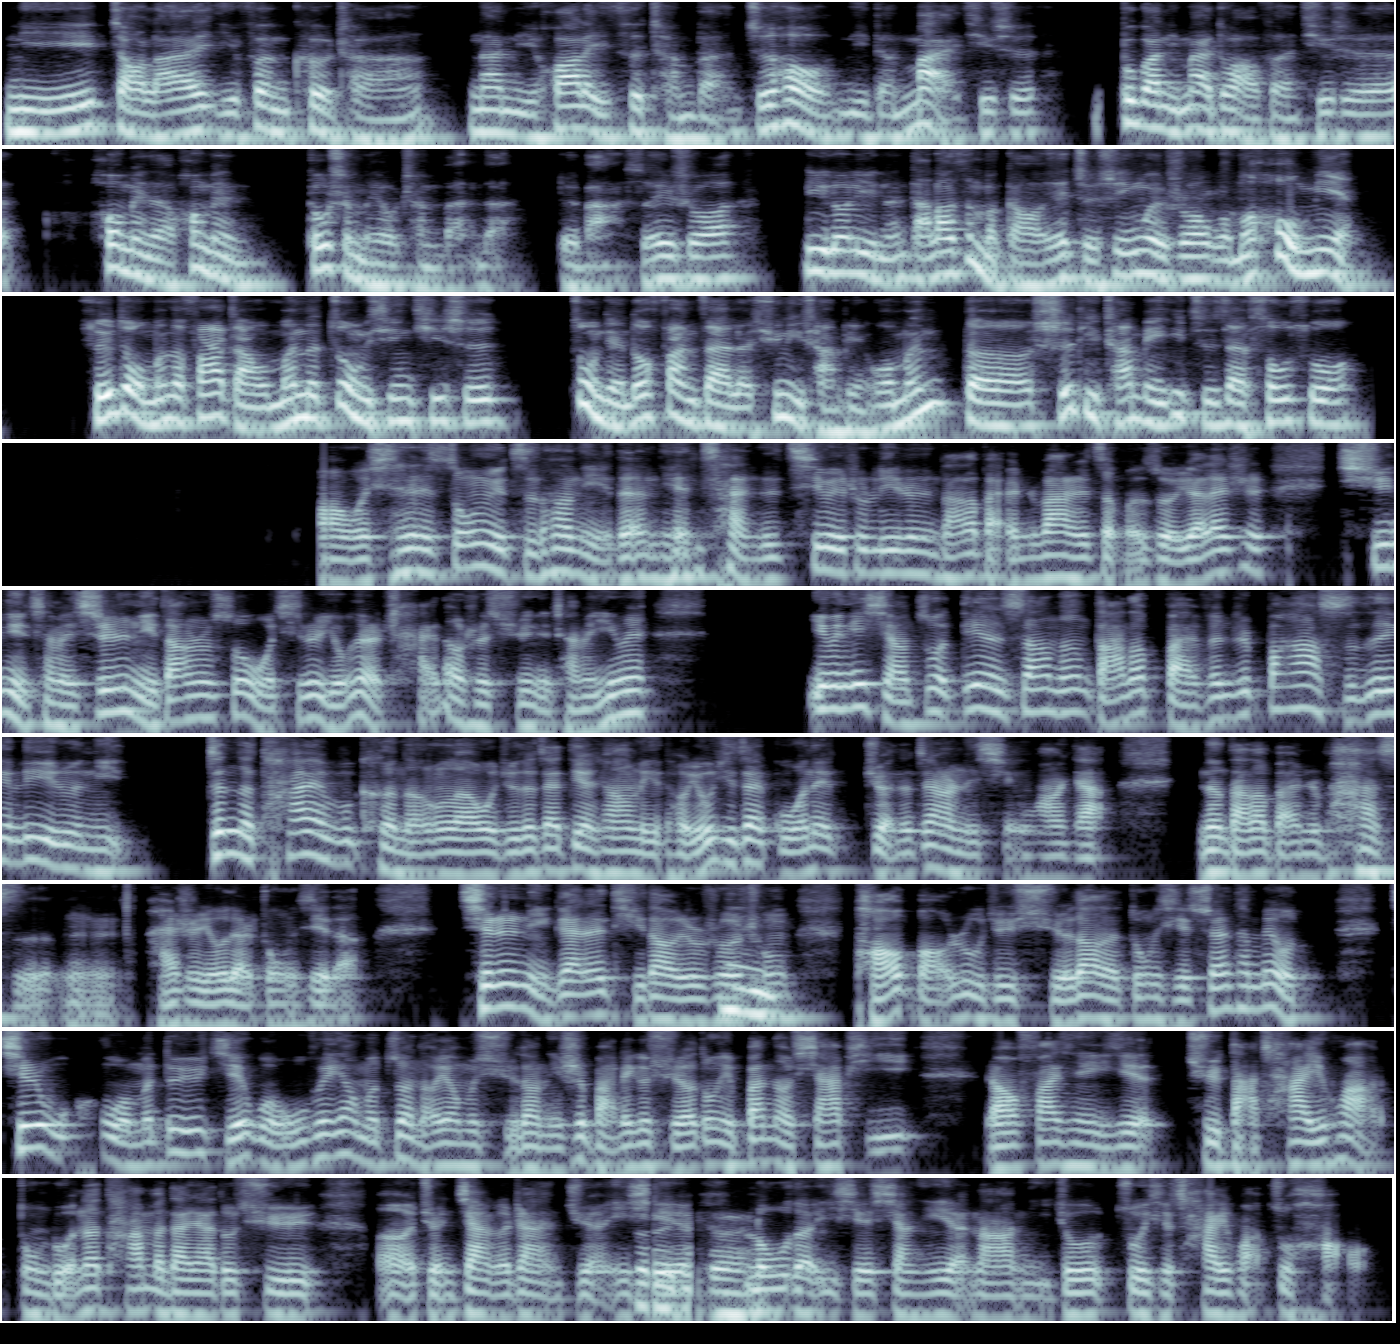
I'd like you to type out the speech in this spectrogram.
你找来一份课程，那你花了一次成本之后，你的卖其实不管你卖多少份，其实后面的后面都是没有成本的。对吧？所以说利润率能达到这么高，也只是因为说我们后面随着我们的发展，我们的重心其实重点都放在了虚拟产品，我们的实体产品一直在收缩。啊，我现在终于知道你的年产的七位数利润达到百分之八十怎么做，原来是虚拟产品。其实你当时说我其实有点猜到是虚拟产品，因为因为你想做电商能达到百分之八十的利润，你。真的太不可能了，我觉得在电商里头，尤其在国内卷的这样的情况下，能达到百分之八十，嗯，还是有点东西的。其实你刚才提到，就是说从淘宝入局学到的东西，虽然它没有，其实我我们对于结果无非要么赚到，要么学到。你是把这个学到东西搬到虾皮，然后发现一些去打差异化动作，那他们大家都去呃卷价格战，卷一些 low 的一些详情页，那你就做一些差异化做好。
